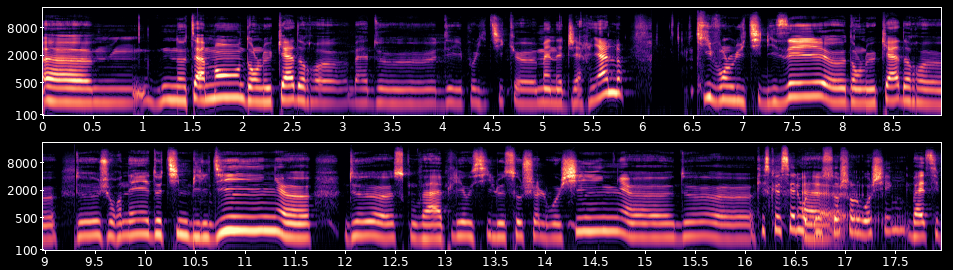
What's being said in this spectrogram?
euh, notamment dans le cadre euh, bah, de, des politiques managériales qui vont l'utiliser dans le cadre de journées de team building, de ce qu'on va appeler aussi le social washing, de Qu'est-ce que c'est le, social washing? bah, c'est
